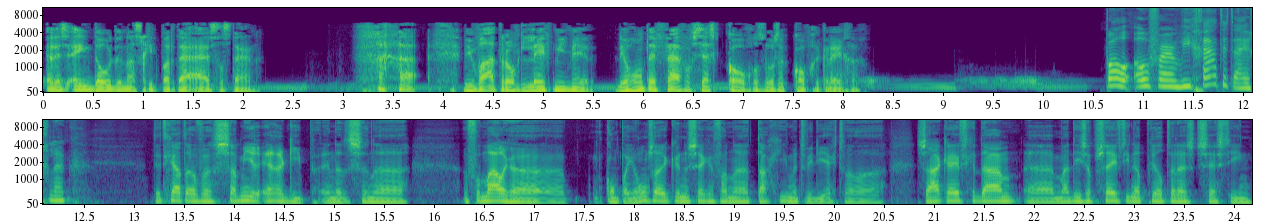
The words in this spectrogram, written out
Er is één dode na schietpartij IJsselstein. Haha, die waterhoofd leeft niet meer. Die hond heeft vijf of zes kogels door zijn kop gekregen. Paul, over wie gaat dit eigenlijk? Dit gaat over Samir Ergib. En dat is een, uh, een voormalige uh, compagnon, zou je kunnen zeggen, van uh, Tachi. Met wie hij echt wel zaken heeft gedaan. maar die is op 17 april 2016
